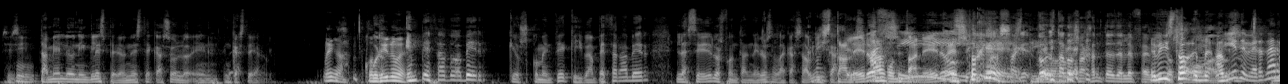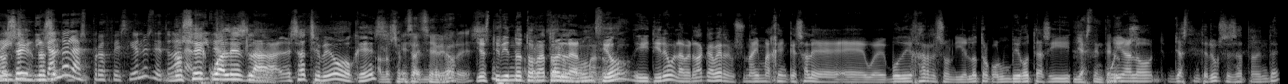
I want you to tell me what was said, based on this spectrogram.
Sí, sí. También leo en inglés, pero en este caso en, en castellano. Venga, Bueno, continúe. he empezado a ver, que os comenté que iba a empezar a ver la serie de los fontaneros de la Casa Blanca. que es- Cristalero, Ah, sí. fontanero. ¿Esto qué es? ¿Dónde están los agentes del FBI? He visto-? Oye, de verdad, No sé- no sé- reivindicando las profesiones de toda No la sé vida. cuál es la. ¿Es HBO o qué es? A los Es emprendedores. Yo estoy viendo todo el rato el anuncio Manolo. y tiene, la verdad que a ver, es una imagen que sale eh, Woody Harrelson y el otro con un bigote así Justin muy a lo Justin Theroux, exactamente.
